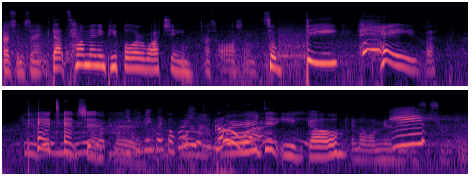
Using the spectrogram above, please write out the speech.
That's insane. That's how many people are watching. That's awesome. So behave. Pay attention. You could make like a Where horror movie. Where did Eve go? Okay, mom, I'm gonna do this just right here.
